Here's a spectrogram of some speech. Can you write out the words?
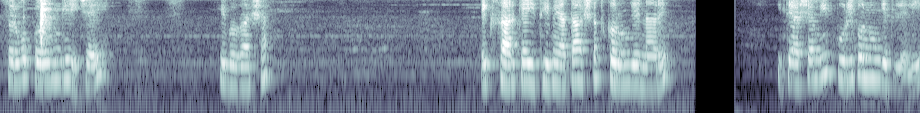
सर्व करून घ्यायच्या आहे. हे बघा अशा एकसारख्या इथे मी आता अशाच करून घेणार आहे. इथे अशा मी पुरी बनवून घेतलेली.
